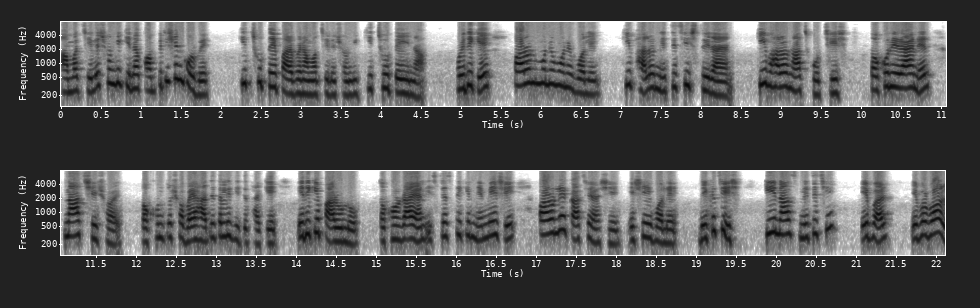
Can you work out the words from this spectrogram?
আমার ছেলের সঙ্গে কিনা কম্পিটিশন করবে? কিছুতেই পারবে না আমার ছেলের সঙ্গে, কিছুতেই না। ওইদিকে পারুল মনে মনে বলে, কি ভালো নেচেছিস তুই, রায়ান। কি ভালো নাচ করছিস। তখনই রায়ানের নাচ শেষ হয়। তখন তো সবাই হাতে তালি দিতে থাকে। এদিকে পারুলও। তখন রায়ান স্টেজ থেকে নেমে এসে পারুলের কাছে আসে। এসেই বলে, দেখেছিস? কি নাচ নেচেছি? এবার এবার বল,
